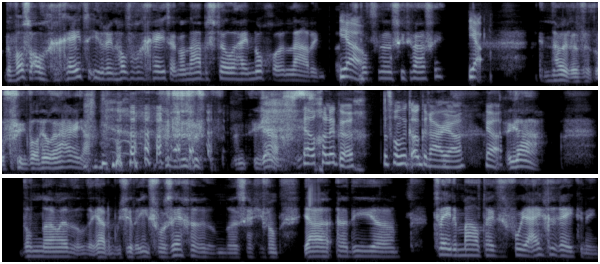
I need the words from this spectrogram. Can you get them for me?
er was al gegeten, iedereen had al gegeten en daarna bestelde hij nog een lading. Ja. Is dat de situatie? Ja. Nou, dat, dat vind ik wel heel raar, ja. ja. Nou, gelukkig. Dat vond ik ook raar, ja. Ja. Ja. Dan, uh, dan, ja, dan moet je er iets van zeggen. Dan uh, zeg je van, ja, uh, die tweede maaltijd is voor je eigen rekening.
